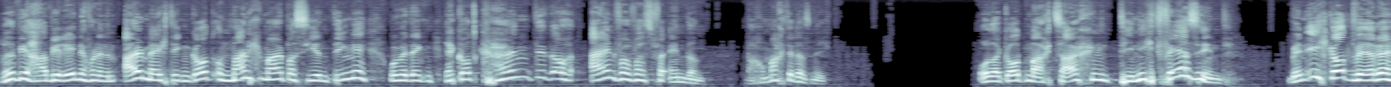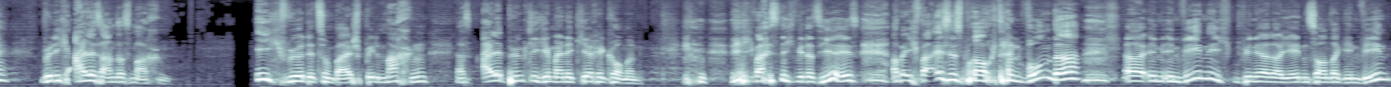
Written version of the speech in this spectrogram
Wir, wir reden ja von einem allmächtigen Gott und manchmal passieren Dinge, wo wir denken, ja Gott könnte doch einfach was verändern. Warum macht er das nicht? Oder Gott macht Sachen, die nicht fair sind. Wenn ich Gott wäre, würde ich alles anders machen. Ich würde zum Beispiel machen, dass alle pünktlich in meine Kirche kommen. Ich weiß nicht, wie das hier ist, aber ich weiß, es braucht ein Wunder äh, in, in Wien. Ich bin ja jeden Sonntag in Wien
